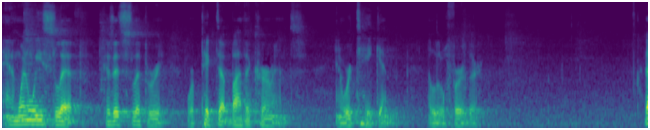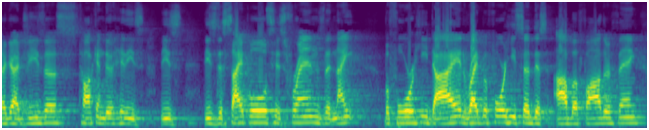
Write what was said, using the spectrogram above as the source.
And when we slip, because it's slippery, we're picked up by the current and we're taken a little further. That guy Jesus talking to these, these, these disciples, his friends, the night before he died, right before he said this Abba Father thing,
